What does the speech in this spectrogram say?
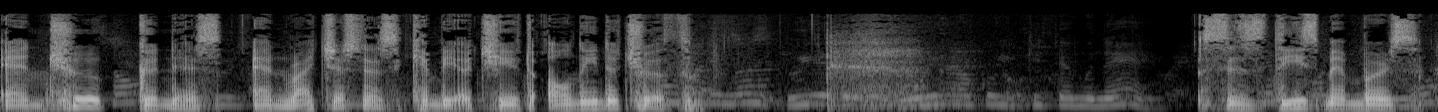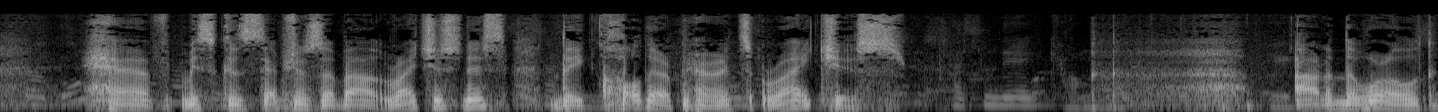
and true goodness and righteousness can be achieved only in the truth. Since these members have misconceptions about righteousness, they call their parents righteous. Out in the world,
